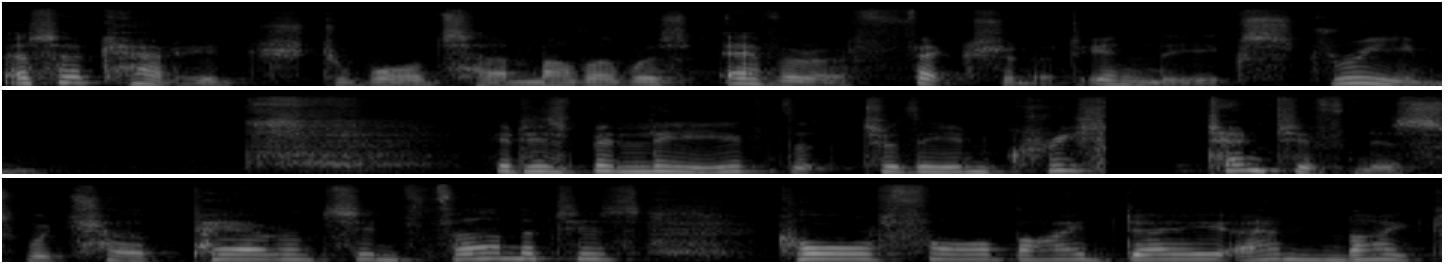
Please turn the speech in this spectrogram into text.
As her carriage towards her mother was ever affectionate in the extreme, it is believed that to the increased attentiveness which her parents' infirmities called for by day and night,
